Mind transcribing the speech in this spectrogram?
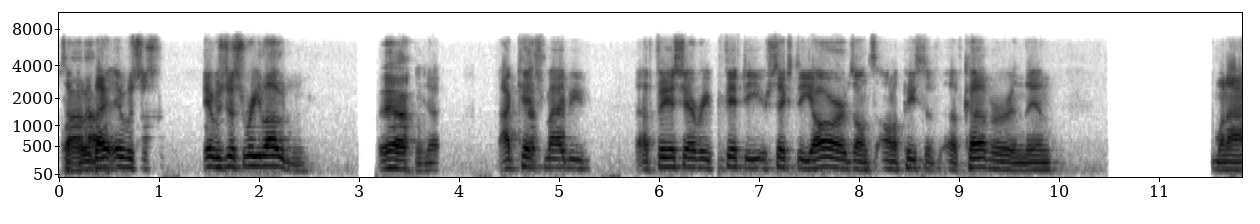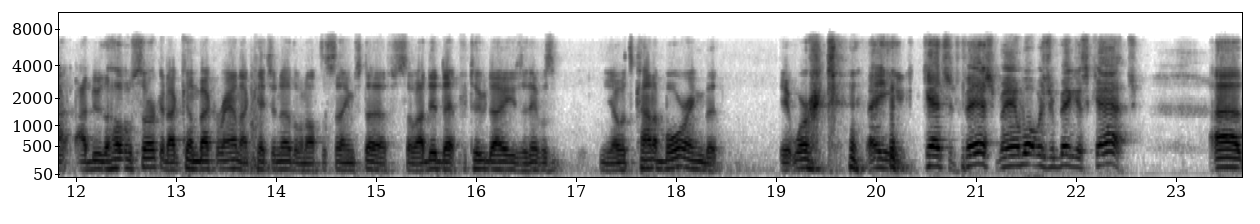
So Wow. they, it was just it was just reloading. Yeah. You know, I catch maybe a fish every 50 or 60 yards on on a piece of, of cover, and then when I, I do the whole circuit, I come back around, I catch another one off the same stuff. So I did that for two days, and it was, you know, it's kind of boring, but it worked. Hey, you catching fish, man. What was your biggest catch? Uh,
